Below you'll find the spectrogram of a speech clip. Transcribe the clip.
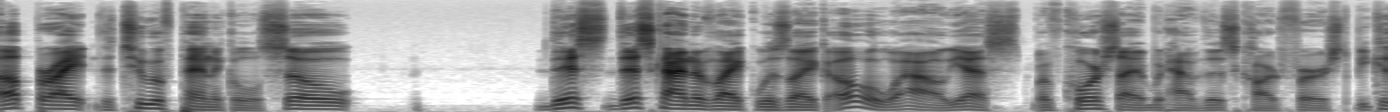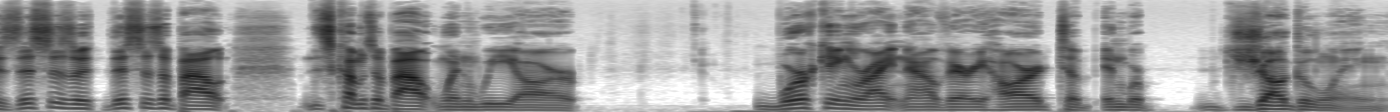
upright, the Two of Pentacles. So this this kind of like was like oh wow yes of course I would have this card first because this is a this is about this comes about when we are working right now very hard to and we're juggling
